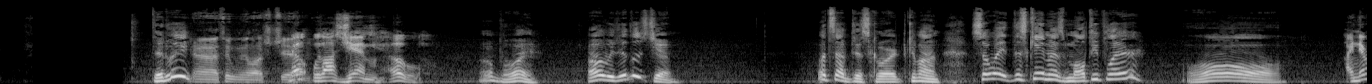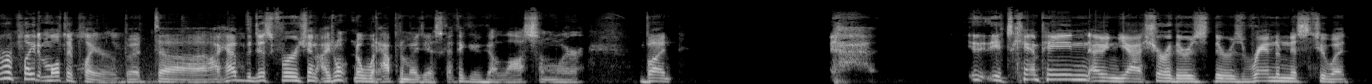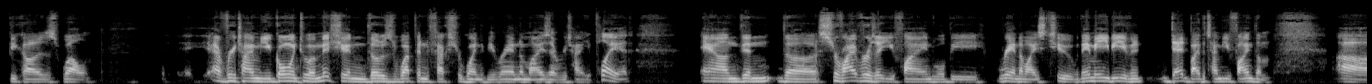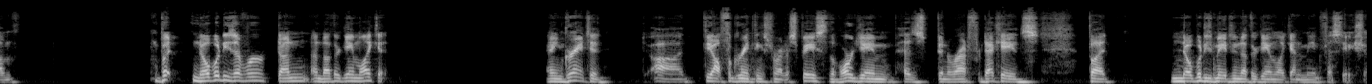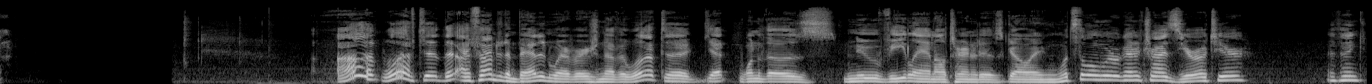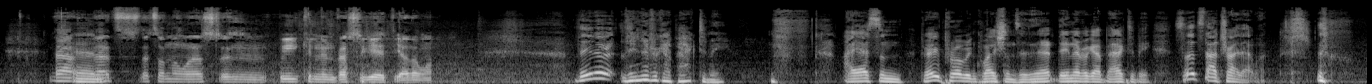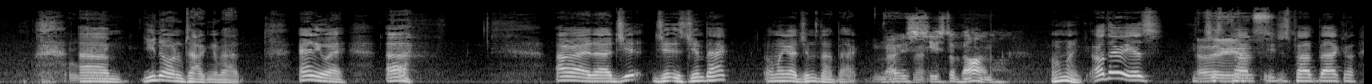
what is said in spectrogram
Did we? Uh, I think we lost Jim. No, we lost Jim. Oh, Oh boy. Oh, we did lose Jim. What's up, Discord? Come on. So wait, this game has multiplayer? Oh. I never played it multiplayer, but uh, I have the disc version. I don't know what happened to my disc. I think it got lost somewhere. But it, it's campaign. I mean, yeah, sure. There's there's randomness to it because, well, every time you go into a mission, those weapon effects are going to be randomized every time you play it. And then the survivors that you find will be randomized too. They may be even dead by the time you find them. Um, but nobody's ever done another game like it. And granted, uh, the Awful Green Things from Outer Space, the board game, has been around for decades, but nobody's made another game like Enemy Infestation. I'll have, we'll have to. th- I found an abandonware version of it. We'll have to get one of those new VLAN alternatives going. What's the one we were going to try? ZeroTier, I think. Yeah, And- that's that's on the list, and we can investigate the other one. They never. They never got back to me. I asked them very probing questions, and they- they never got back to me. So let's not try that one. Okay. Um, you know what I'm talking about. Anyway, uh, all right. Uh, J- J- is Jim back? Oh my god, Jim's not back. No, he's, he's still gone. Oh my! Oh, there he is. He Oh, just there he popped. is. He just popped back. Uh,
